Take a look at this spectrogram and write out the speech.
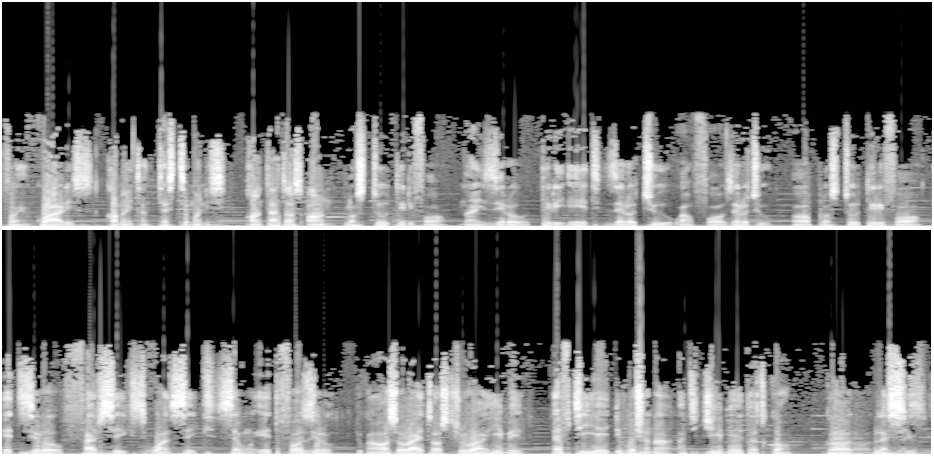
For inquiries, comments, and testimonies, contact us on plus 234 9038021402 or plus 234 8056167840. You can also write us through our email fta ftadevotional at gmail.com. God bless you.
